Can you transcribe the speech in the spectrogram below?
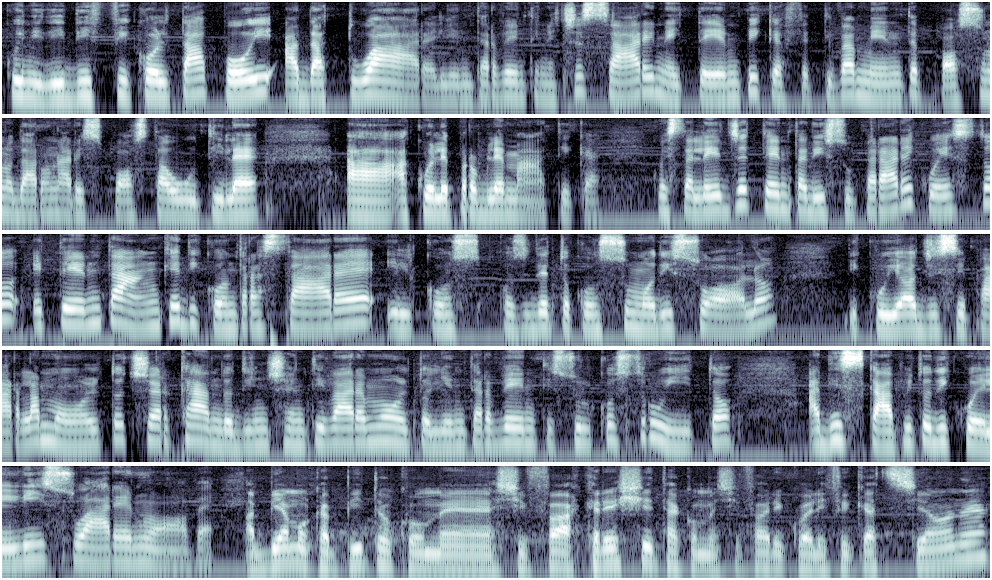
quindi di difficoltà poi ad attuare gli interventi necessari nei tempi che effettivamente possono dare una risposta utile a, a quelle problematiche. Questa legge tenta di superare questo e tenta anche di contrastare il cons cosiddetto consumo di suolo, di cui oggi si parla molto, cercando di incentivare molto gli interventi sul costruito a discapito di quelli su aree nuove. Abbiamo capito come si fa crescita, come si fa riqualificazione,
